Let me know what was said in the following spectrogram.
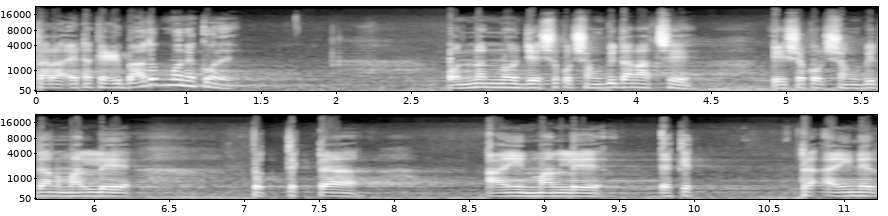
তারা এটাকে ইবাদত মনে করে। অন্যান্য যে সকল সংবিধান আছে, এই সকল সংবিধান মানলে প্রত্যেকটা আইন মানলে এক একটা আইনের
